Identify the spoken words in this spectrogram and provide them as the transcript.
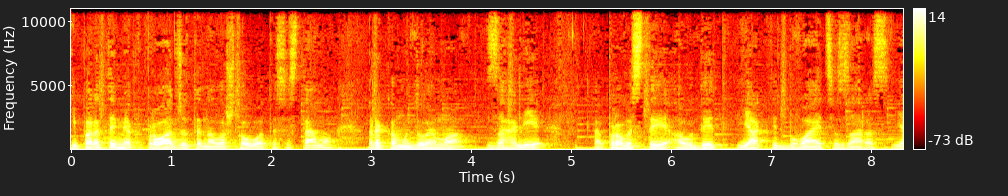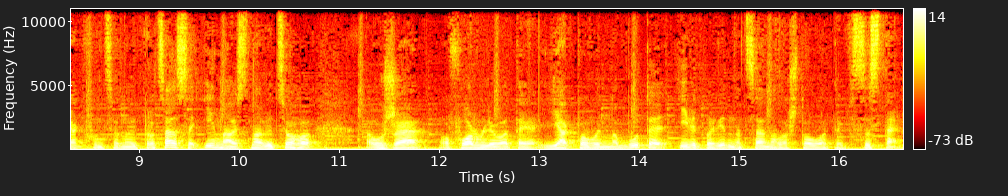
І перед тим як впроваджувати, налаштовувати систему, рекомендуємо взагалі провести аудит, як відбувається зараз, як функціонують процеси, і на основі цього вже оформлювати, як повинно бути, і відповідно це налаштовувати в системі.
